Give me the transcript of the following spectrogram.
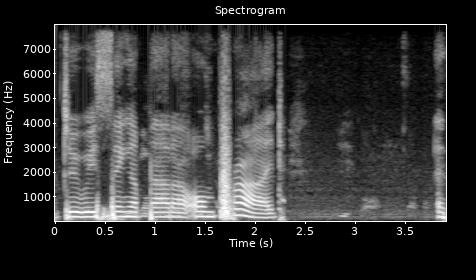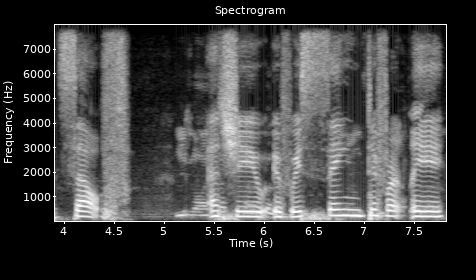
do we sing about our own pride and self? Actually, if we sing differently,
